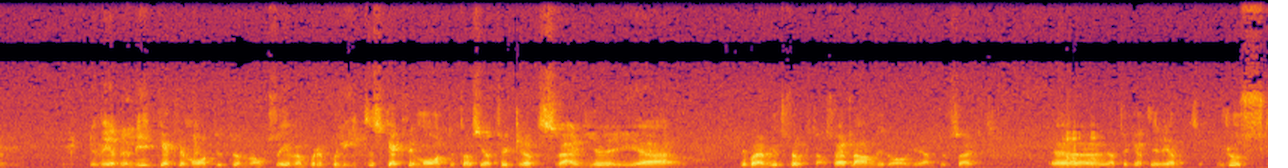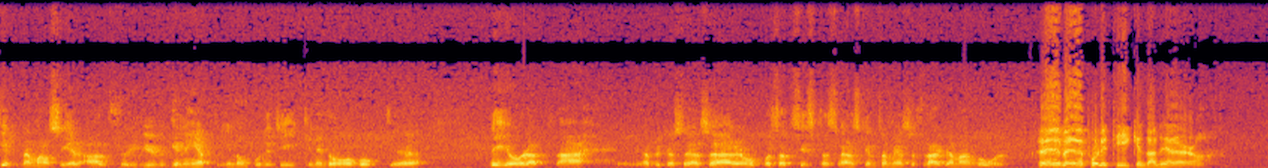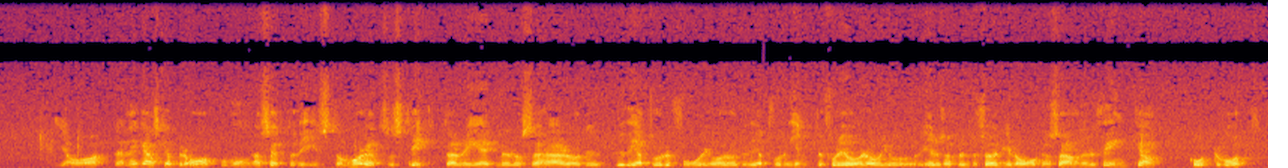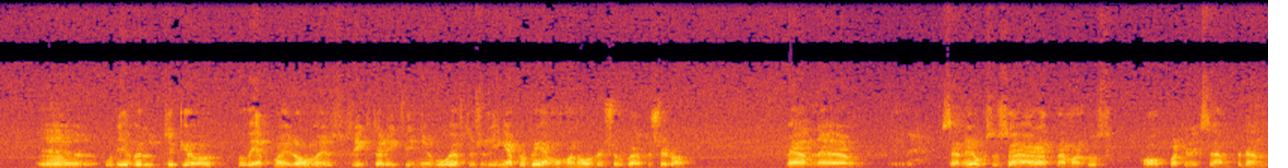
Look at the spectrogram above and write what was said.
det väderlika klimatet utan också även på det politiska klimatet. Alltså jag tycker att Sverige är, det börjar bli ett fruktansvärt land idag, rent ut sagt. Eh, Jag tycker att det är rent ruskigt när man ser all förljugenhet inom politiken idag och eh, det gör att, nej, jag brukar säga så här, jag hoppas att sista svensken tar med sig flaggan när han går. Hur är det med politiken där nere då? Ja, den är ganska bra på många sätt och vis. De har rätt så strikta regler och så här och du, du vet vad du får göra och du vet vad du inte får göra och är det så att du inte följer lagen så hamnar du i finkan, kort och gott. Eh, och det är väl, tycker jag, då vet man ju, då har man ju strikta riktlinjer att gå efter så det är inga problem om man håller sig och sköter sig då. Men eh, sen är det också så här att när man då skapar till exempel en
